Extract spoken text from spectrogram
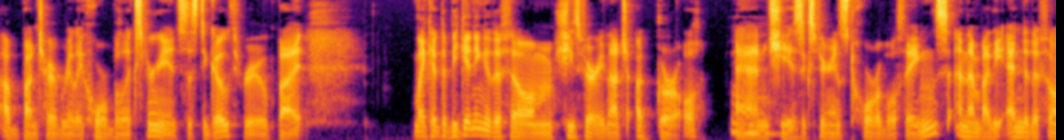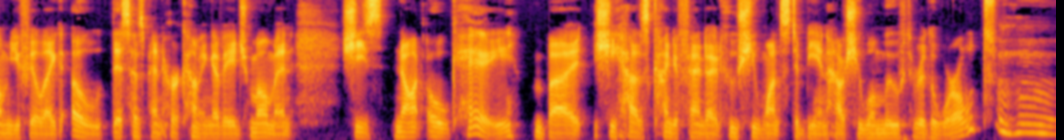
a bunch of really horrible experiences to go through. But like at the beginning of the film, she's very much a girl Mm-hmm. and she has experienced horrible things. And then by the end of the film, you feel like, oh, this has been her coming of age moment. She's not okay, but she has kind of found out who she wants to be and how she will move through the world. hmm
